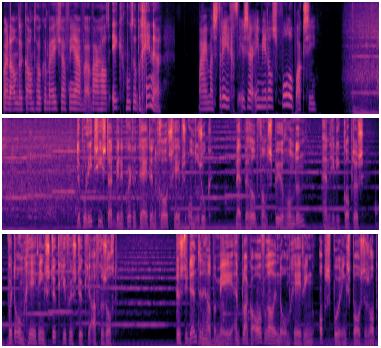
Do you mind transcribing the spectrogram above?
Maar aan de andere kant ook een beetje zo van ja, waar, waar had ik moeten beginnen? Maar in Maastricht is er inmiddels volop actie. De politie start binnen korte tijd een grootscheeps onderzoek. Met behulp van speurhonden en helikopters wordt de omgeving stukje voor stukje afgezocht. De studenten helpen mee en plakken overal in de omgeving opsporingsposters op.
